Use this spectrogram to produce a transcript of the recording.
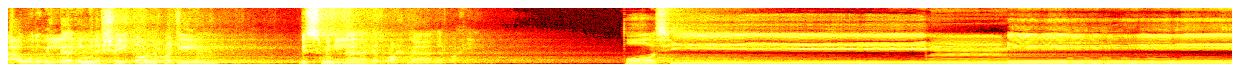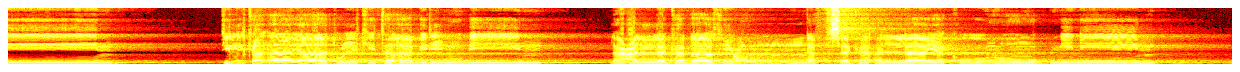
أعوذ بالله من الشيطان الرجيم. بسم الله الرحمن الرحيم. طاسيم. تلك آيات الكتاب المبين. لعلك باخع نفسك ألا يكونوا مؤمنين.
